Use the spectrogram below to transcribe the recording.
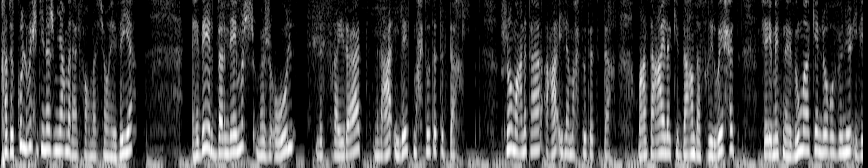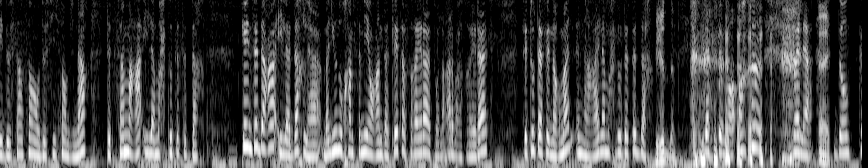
خاطر كل واحد ينجم يعمل هال formation هذيا. هذا البرنامج مجعول للصغيرات من عائلات محدودة الدخل. شنو معناتها عائلة محدودة الدخل؟ معناتها عائلة كي يبدا عندها صغير واحد في اياماتنا هذوما كان le revenu il est de 500 أو de 600 دينار تتسمى عائلة محدودة الدخل. كاين زاد عائلة دخلها مليون و500 وعندها ثلاثة صغيرات ولا أربع صغيرات. c'est tout à fait normal إنها عائلة محدودة الدخل. جدا. exactement voilà. donc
